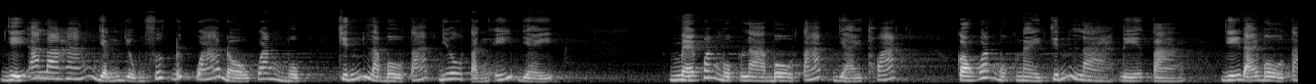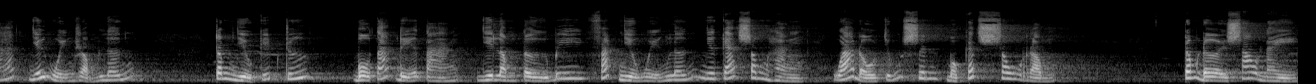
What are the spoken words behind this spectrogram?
vị A-la-hán vận dụng phước đức quá độ quan mục, chính là Bồ Tát vô tận ý vậy. Mẹ quan mục là Bồ Tát giải thoát, còn quan mục này chính là địa tạng, vị đại Bồ Tát với nguyện rộng lớn. Trong nhiều kiếp trước, Bồ Tát địa tạng vì lòng từ bi phát nhiều nguyện lớn như các sông Hằng, quá độ chúng sinh một cách sâu rộng. Trong đời sau này,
